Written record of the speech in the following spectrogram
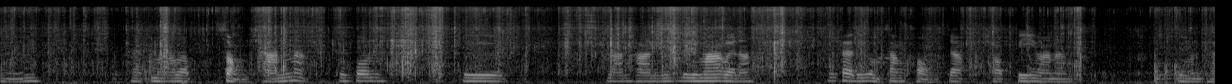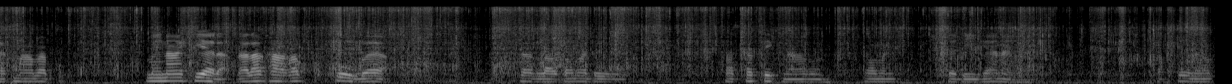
ผมแพ็คมาแบบสองชั้นอะทุกคนคือร้านค้านี้ดีมากเลยนะตั้งแต่ที่ผมสั่งของจากช้อปปีมานะคือมันแพ็คมาแบบไม่น่าเครียดอะแล้วราคาก็ถูกด้วยอะแต่เราต้องมาดู พลาสติกนะครับผมว่ามันจะดีแค่ไหนครับสักครู่นะครับ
